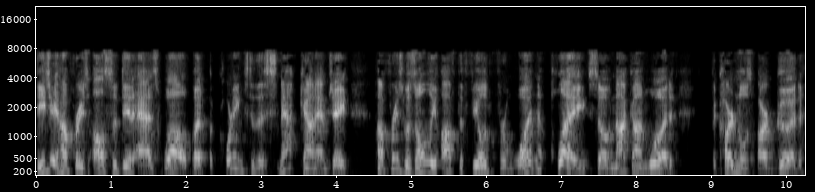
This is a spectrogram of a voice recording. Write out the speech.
DJ Humphreys also did as well, but according to the snap count, MJ, Humphreys was only off the field for one play. So knock on wood, the Cardinals are good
